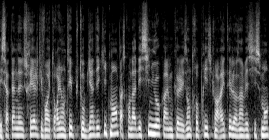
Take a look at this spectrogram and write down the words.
et certains industriels qui vont être orientés plutôt bien d'équipement parce qu'on a des signaux quand même que les entreprises qui ont arrêté leurs investissements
